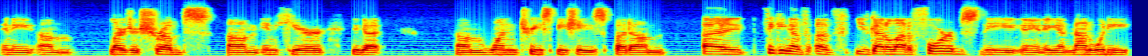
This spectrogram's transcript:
any um, larger shrubs um, in here. You got one tree species, but uh, thinking of, of, you've got a lot of forbs, the you know, non-woody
